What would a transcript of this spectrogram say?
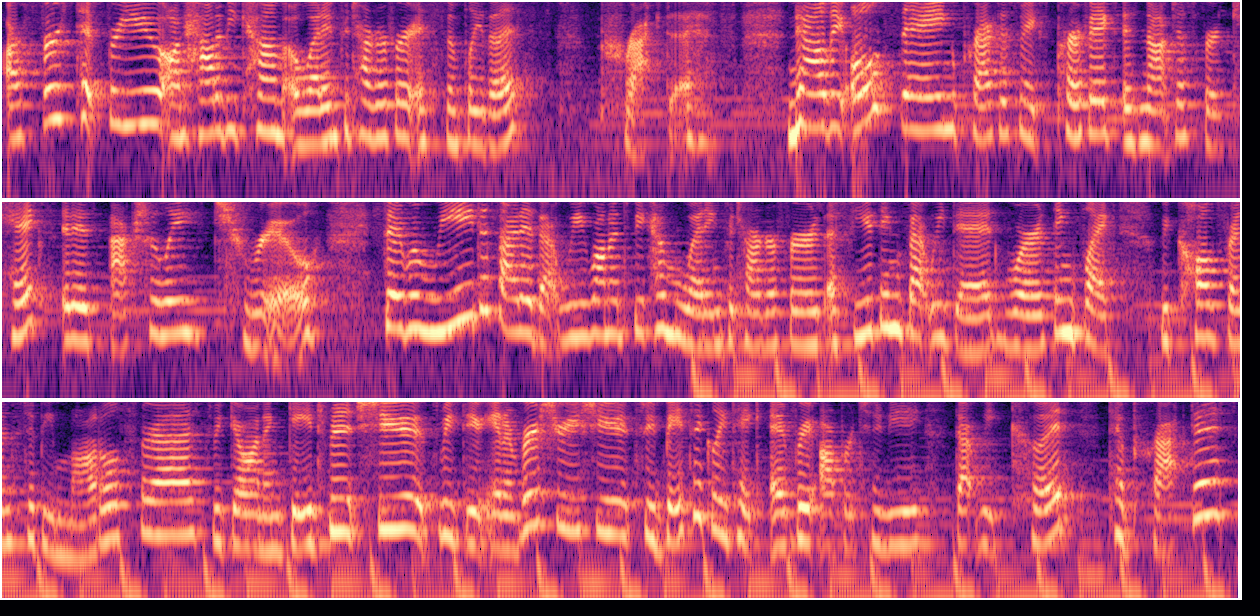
Our first tip for you on how to become a wedding photographer is simply this practice. Now, the old saying, practice makes perfect, is not just for kicks, it is actually true. So, when we decided that we wanted to become wedding photographers, a few things that we did were things like we called friends to be models for us, we'd go on engagement shoots, we'd do anniversary shoots, we'd basically take every opportunity that we could to practice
